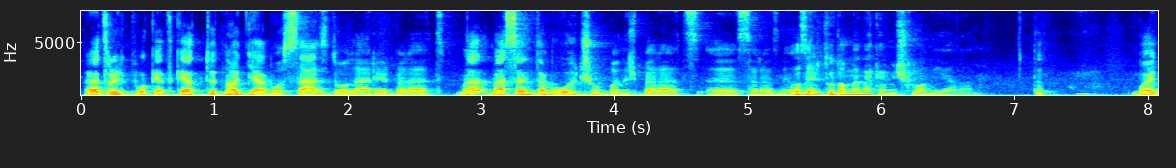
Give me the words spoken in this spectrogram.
A Retroid Pocket 2-t nagyjából 100 dollárért be lehet, már, már szerintem olcsóbban is be lehet szerezni. Azért tudom, mert nekem is van ilyenem. Tehát majd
